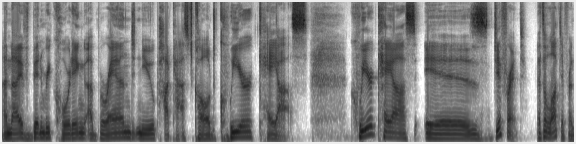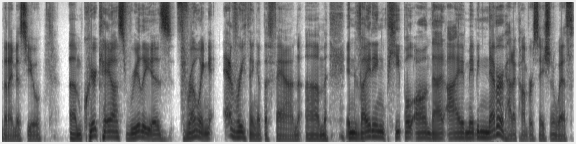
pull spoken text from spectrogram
And I've been recording a brand new podcast called Queer Chaos. Queer Chaos is different. That's a lot different than I Miss You. Um, Queer Chaos really is throwing everything at the fan, um, inviting people on that I maybe never have had a conversation with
